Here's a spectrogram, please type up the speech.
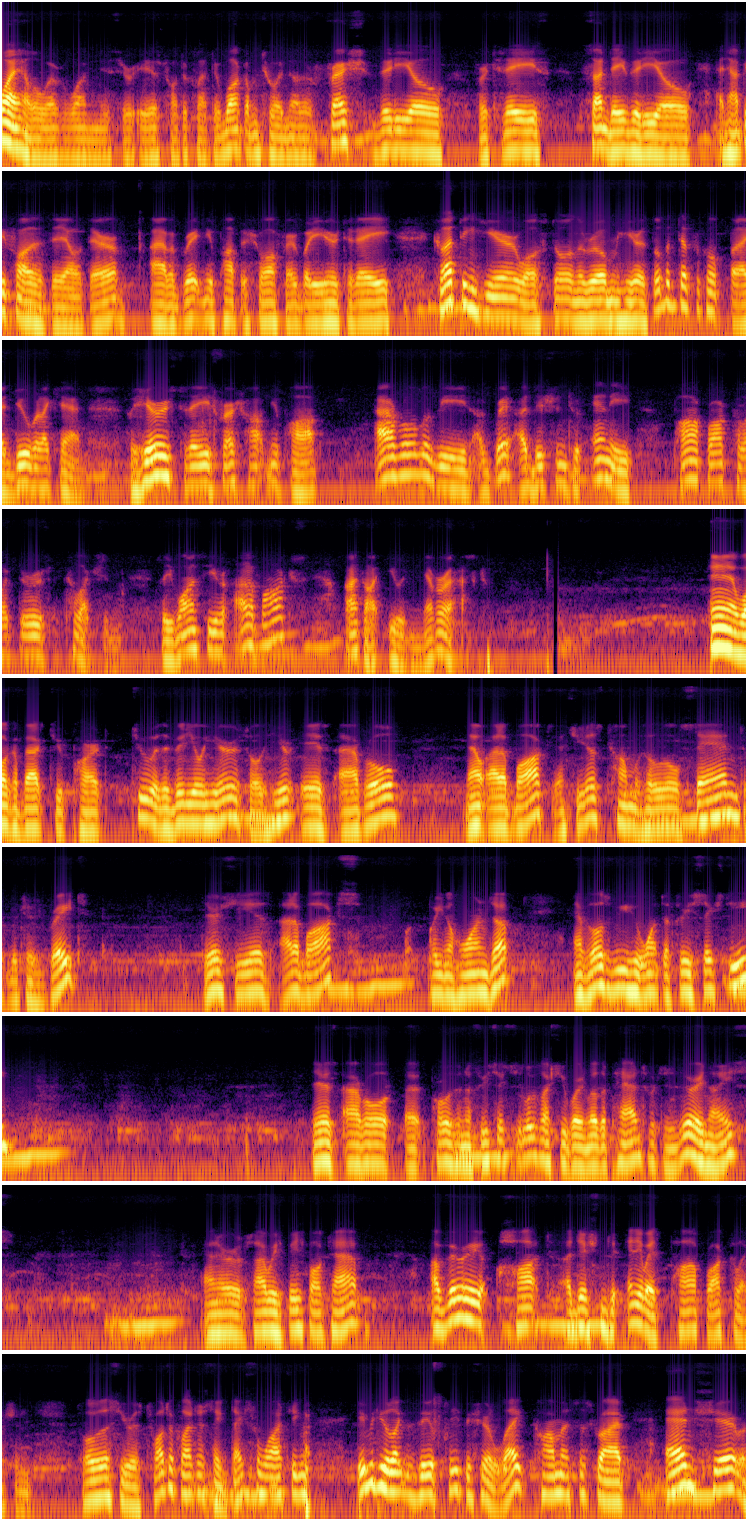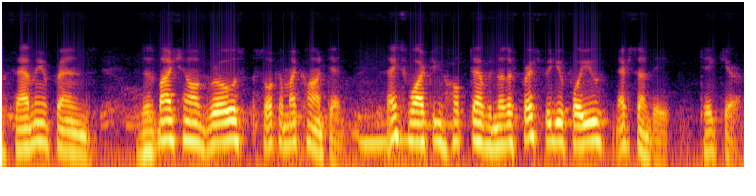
Why, hello everyone, this is Father Collector. Welcome to another fresh video for today's Sunday video, and happy Father's Day out there. I have a great new pop to show off for everybody here today. Collecting here while still in the room here is a little bit difficult, but I do what I can. So here is today's fresh hot new pop, Avril Lavigne, a great addition to any pop rock collector's collection. So you want to see her out of box? I thought you would never ask. And welcome back to part two of the video here. So here is Avril, now out of box, and she does come with a little stand, which is great. There she is out of box, putting the horns up. And for those of you who want the 360, there's Avril uh, posing a 360. It looks like she's wearing leather pants, which is very nice. And her sideways baseball cap a very hot addition to anybody's pop rock collection. So this here is Toronto Collector saying thanks for watching. If you do like this video, please be sure to like, comment, subscribe, and share it with family and friends. As my channel grows, so can my content. Thanks for watching. Hope to have another fresh video for you next Sunday. Take care.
